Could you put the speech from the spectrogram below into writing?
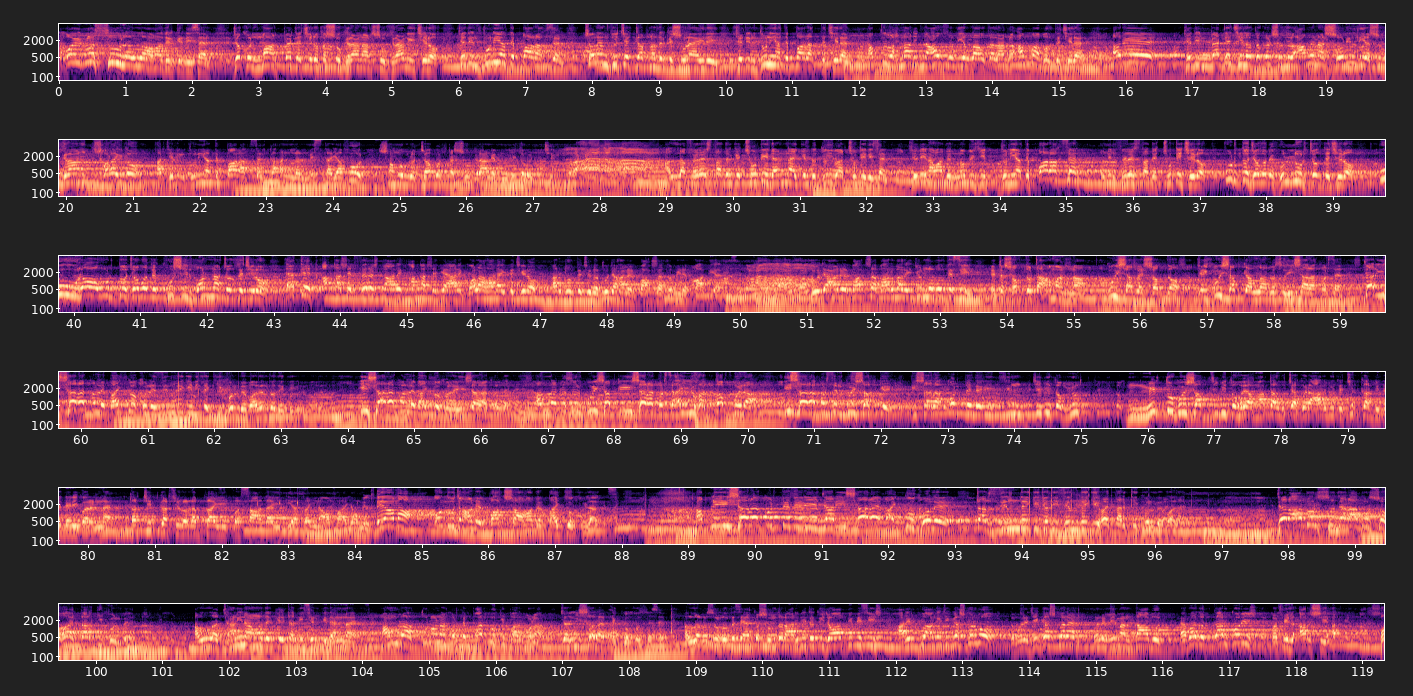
ওই রসুল আল্লাহ আমাদেরকে দিয়েছেন। যখন মার পেটে ছিল তো সুগ্রান আর সুগ্রানই ছিল। যেদিন দুনিয়াতে পা রাখছেন, চলেন দুই চারটা আপনাদেরকে শোনাই দিই। যেদিন দুনিয়াতে পা রাখতে ছিলেন আব্দুর রহমান ইবনে তাআলা আনহু আম্মা বলতেছিলেন, আরে, যেদিন পেটে ছিল তখন শুধু আমেনার শরীর দিয়ে সুগ্রান ছড়াইতো, আর যেদিন দুনিয়াতে পা রাখছেন কান্নার মিসকা ইয়াফুর, সমগ্র জগৎটা সুগ্রানে মোহিত হইতেছিল। আল্লাহ ফেরেশতাদেরকে ছুটি দেন নাই, কিন্তু দুইবার ছুটি দিছেন। যেদিন আমাদের নবীজি দুনিয়াতে পা রাখছেন, ওদিন ফেরেশতাদের ছুটি ছিল। উর্দু জগতে হুল্লুর চলতেছিল। পুরো উর্দু জগতে খুশির বন্যা চলতেছিল। এক এক আকাশের ফেরেশতা আরেক আকাশে গিয়ে আরেক গলা লাগাইতেছিল আর বলতেছিল দুজাহানের বাদশা জমিনে পা দিয়া দিয়েছে। দুজাহানের বাদশা বারবার এই জন্য বলতেছি, এটা শব্দটা আমার না গুই সাপের শব্দ। যে গুই সাপকে আল্লাহ রসুল ইশারা করছেন, যার ইশারা করলে ভাগ্য খুলে জিন্দিগি নিলে কি খুলবে বলেন তো দেখি। ইশারা করলে ভাগ্য খোলে, ইশারা করলে। আল্লাহ রসুল গুই সাপকে ইশারা করছে, আইয়ুহা তপ বইলা ইশারা করছেন গুই সাপকে ইশারা করতে দেরি জীবিত মৃত- মৃত্যু গুইসাপ জীবিত হইয়া মাথা উঁচা করে আরবিতে চিৎকার দিতে দেরি করেন নাই। তার চিৎকার ছিল, লাব্বাইক ওয়া সাদাইক ইয়া যাইনা ওয়া কিয়ামা। ও দুজাহানের বাদশা আমাদের ভাগ্য খুলা গেছে। আপনি ইশারা করতে দেরি, যার ইশারায় ভাগ্য খোলে, তার জিন্দেগি যদি জিন্দেগি হয়, তার কি করবে বলেন? যার আদর্শ যার আদর্শ হয়, তার কি করবে আল্লাহ জানি না আমাদেরকে এটা দিচ্ছেন কি দেন নাই। আমরা তুলনা করতে পারব কি পারব না, যার ঈশ্বরায় ভাগ্য খুলতেছে আল্লাহ রসুল বলতেছে, এত সুন্দর আরবিতে তুই জবাব দিতেছিস, আর একটু আগে জিজ্ঞাসা করব? তো বলে জিজ্ঞাসা করেন, বলে, লিমান তাবুদ, আবাদত কার করিস? বফিল আরশি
